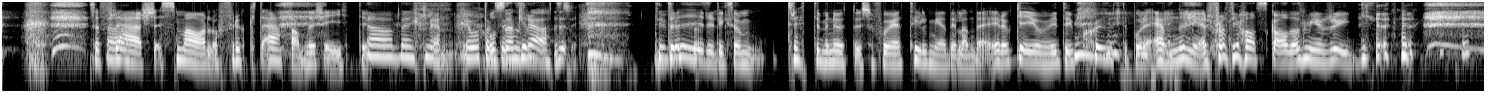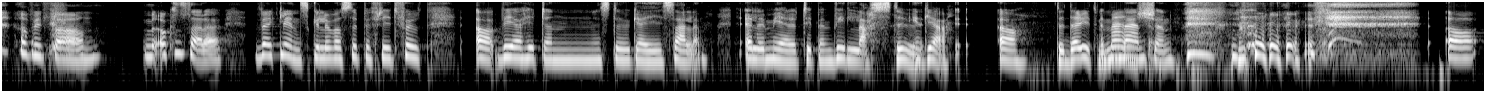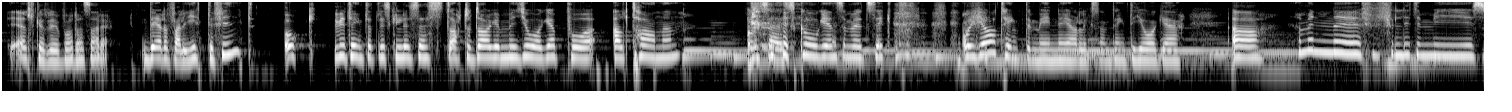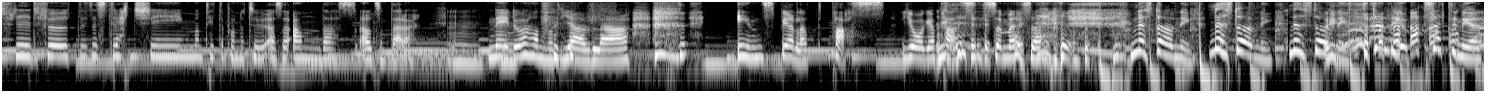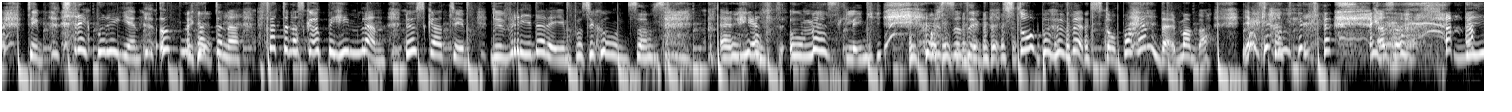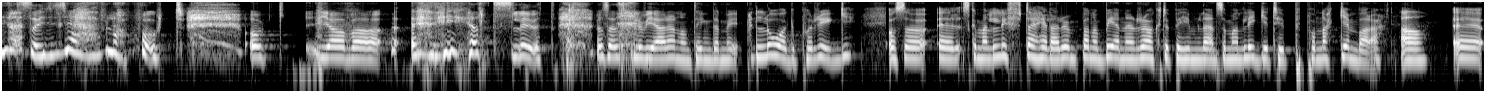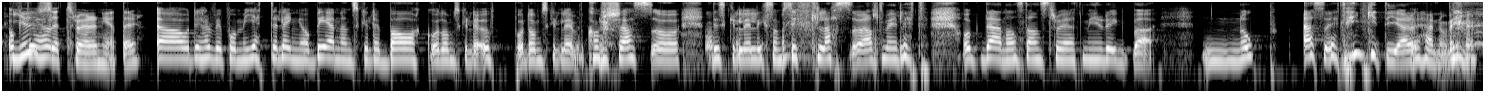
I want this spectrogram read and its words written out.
så fräsch, smal och fruktätande tjej. Typ. Ja, verkligen. Jag åt också så gröt. till dröjer liksom 30 minuter så får jag ett till meddelande. Är det okej om vi typ skjuter på det ännu mer för att jag har skadat min rygg? Ja, fy fan. Men också så här, verkligen skulle det vara superfridfullt. Ja, vi har hyrt en stuga i Sälen. Eller mer typ en villa. Stuga. Ja, Det där är ju ett mansion. mansion. ja, jag älskar att vi båda sa det. Det är i alla fall jättefint. Och vi tänkte att vi skulle så starta dagen med yoga på altanen. Och så skogen som utsikt. Och jag tänkte mig när jag liksom tänkte yoga, ja, ja men eh, för, för lite mys, fridfullt, lite stretching, man tittar på natur, alltså andas, allt sånt där. Mm. Nej, då har han något jävla inspelat pass, yogapass som är så här, nästa övning, nästa övning, nästa övning, ställ dig upp, sätt dig ner, typ sträck på ryggen, upp med fötterna, fötterna ska upp i himlen. Nu ska typ du vrida dig i en position som är helt omänsklig och så typ stå på huvudet, stå på händer. Man bara, jag kan inte. Alltså, det gick så jävla fort. Och jag var helt slut. Och sen skulle vi göra någonting där vi låg på rygg. Och så eh, ska man lyfta hela rumpan och benen rakt upp i himlen så man ligger typ på nacken bara. Ja. Eh, och Ljuset höll, tror jag den heter. ja, och det höll vi på med jättelänge och benen skulle bak och de skulle upp och de skulle korsas och det skulle liksom cyklas och allt möjligt. Och där någonstans tror jag att min rygg bara, nope. Alltså jag tänker inte göra det här nog mer nu.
